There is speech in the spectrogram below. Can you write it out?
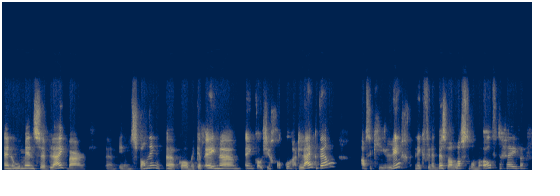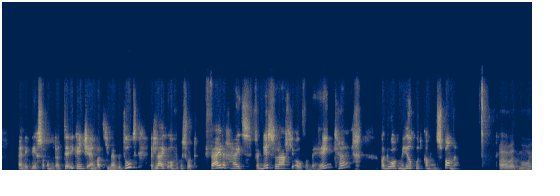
En hoe mensen blijkbaar um, in ontspanning uh, komen. Ik heb één, uh, één coach die zegt, het lijkt wel als ik hier lig en ik vind het best wel lastig om me over te geven. En ik lig zo onder dat dekentje en wat je met me doet. Het lijkt of ik een soort veiligheidsvernislaagje over me heen krijg. Waardoor ik me heel goed kan ontspannen. Oh, wat mooi.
